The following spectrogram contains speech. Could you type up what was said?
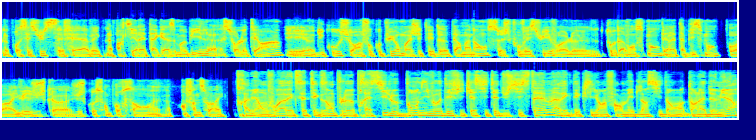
Le processus s'est fait avec la partie Rétagaz mobile sur le terrain et du coup sur Infocoupure, moi j'étais de permanence, je pouvais suivre le taux d'avancement des rétablissements pour arriver jusqu'au 100% en fin de soirée. Très bien, on voit avec cet exemple précis le bon niveau d'efficacité du système avec des clients informés de l'incident dans la demi-heure.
